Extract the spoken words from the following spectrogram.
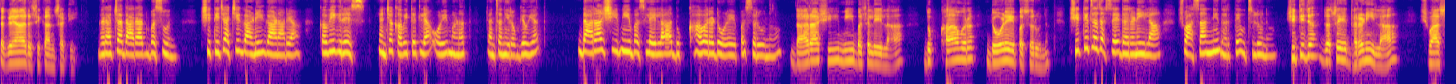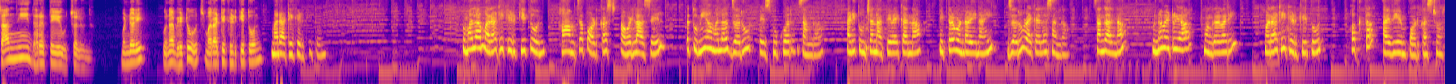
सगळ्या रसिकांसाठी. घराच्या दारात बसून क्षितिजाची गाणी गाणाऱ्या कवी ग्रेस यांच्या कवितेतल्या ओळी म्हणत त्यांचा निरोप घेऊयात. दाराशी मी बसलेला दुःखावर डोळे पसरून. दाराशी मी बसलेला दुःखावर डोळे पसरून. क्षितिज जसे धरणीला श्वासांनी धरते उचलून. क्षितिज जसे धरणीला श्वासांनी धरते उचलून. मंडळी पुन्हा भेटूच मराठी खिडकीतून. मराठी खिडकीतून. तुम्हाला मराठी खिडकीतून हा आमचा पॉडकास्ट आवडला असेल तर तुम्ही आम्हाला जरूर फेसबुकवर सांगा आणि तुमच्या नातेवाईकांना मित्रमंडळींनाही जरूर ऐकायला सांगा. सांगाल ना? पुन्हा भेटूया मंगळवारी मराठी खिडकीतून फक्त आय व्ही एम पॉडकास्टवर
